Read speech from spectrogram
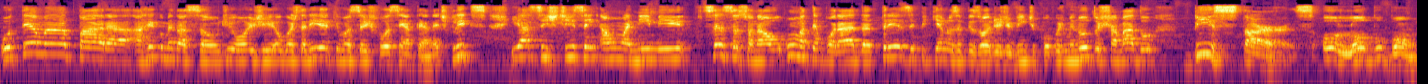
O tema para a recomendação de hoje, eu gostaria que vocês fossem até a Netflix e assistissem a um anime sensacional, uma temporada, 13 pequenos episódios de 20 e poucos minutos, chamado Beastars, o Lobo Bom.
